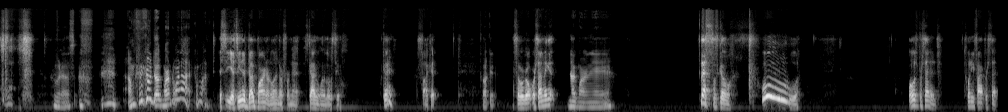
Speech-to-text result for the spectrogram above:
Who knows? I'm gonna go Doug Martin. Why not? Come on. It's, yeah, it's either Doug Martin or Leonard Fournette. It's got to be one of those two. Okay, fuck it. Fuck it. So we're go, we're sending it. Doug Martin. Yeah, yeah. yeah. Let's let's go. Woo! What was the percentage? Twenty five percent.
